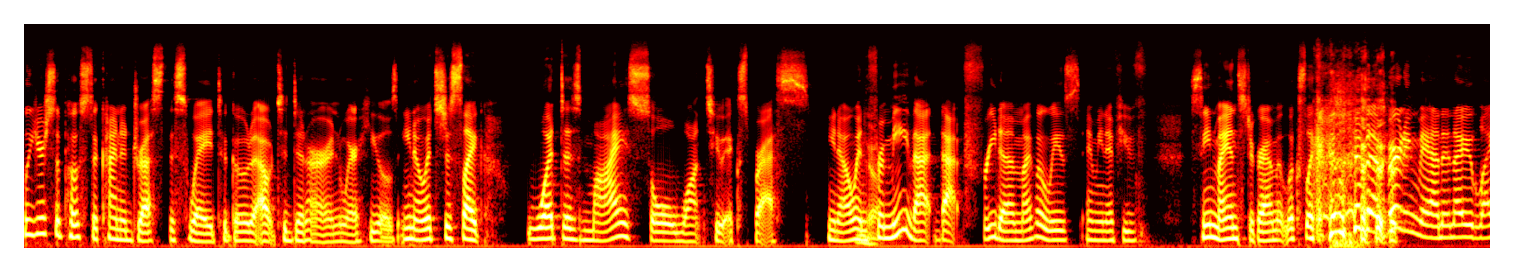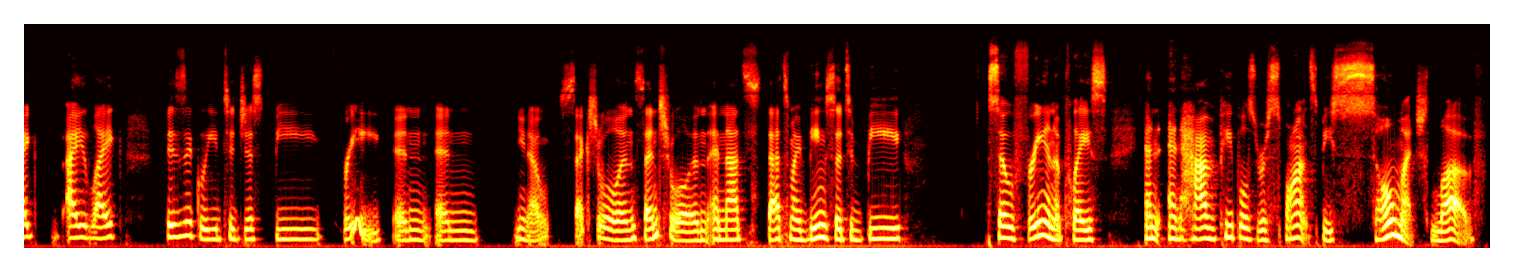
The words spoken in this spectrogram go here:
well, you're supposed to kind of dress this way to go to, out to dinner and wear heels. You know, it's just like, what does my soul want to express? You know, and yeah. for me, that that freedom, I've always, I mean, if you've seen my Instagram, it looks like I live at Burning Man, and I like I like physically to just be free and and you know sexual and sensual and and that's that's my being so to be so free in a place and and have people's response be so much love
